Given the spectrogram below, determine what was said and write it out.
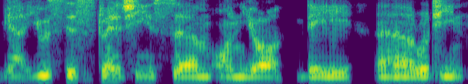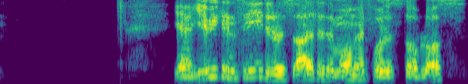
yeah use these strategies um, on your daily uh, routine. Yeah, here we can see the results at the moment for the stop loss.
